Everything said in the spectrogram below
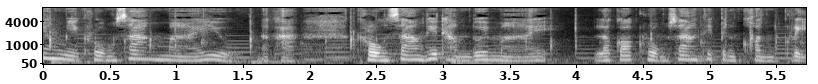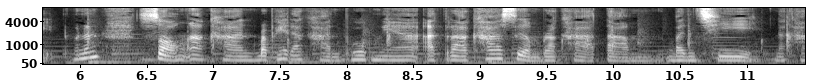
ยังมีโครงสร้างไม้อยู่นะคะโครงสร้างที่ทำด้วยไม้แล้วก็โครงสร้างที่เป็นคอนกรีต เพราะนั้น 2 อาคารประเภทอาคารพวกนี้อัตราค่าเสื่อมราคาตามบัญชีนะคะ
